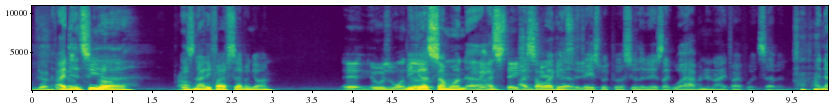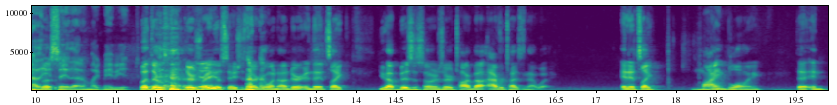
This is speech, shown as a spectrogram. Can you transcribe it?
yeah. I did see. Uh, is ninety five seven gone? It, it, was one because someone uh, I, I, saw like a City. Facebook post the other day. It's like, what happened to ninety five point seven? And now that you say that, I'm like, maybe it. But there, there's yeah. radio stations that are going under, and then it's like you have business owners that are talking about advertising that way. And it's like mind blowing that in,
